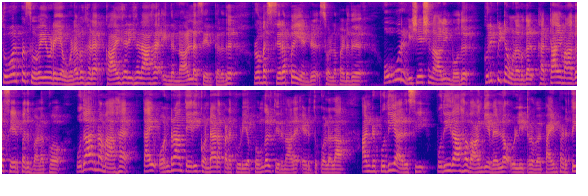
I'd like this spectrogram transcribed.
துவர்ப்பு சுவையுடைய உணவுகளை காய்கறிகளாக இந்த நாளில் சேர்க்கிறது ரொம்ப சிறப்பு என்று சொல்லப்படுது. ஒவ்வொரு விசேஷ நாளின் போது குறிப்பிட்ட உணவுகள் கட்டாயமாக சேர்ப்பது வழக்கம். உதாரணமாக தை ஒன்றாம் தேதி கொண்டாடப்படக்கூடிய பொங்கல் திருநாளை எடுத்துக்கொள்ளலாம் அன்று புதிய அரிசி புதிதாக வாங்கிய வெள்ளம் உள்ளிட்டவை பயன்படுத்தி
